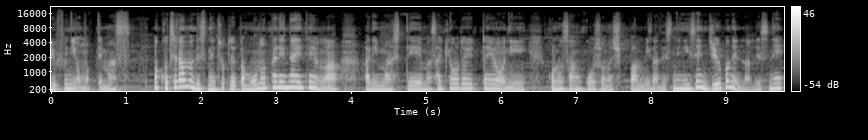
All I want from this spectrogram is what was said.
いうふうに思ってます。まあ、こちらもですね、ちょっとやっぱ物足りない点はありまして、まあ、先ほど言ったように、この参考書の出版日がですね、2015年なんですね。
